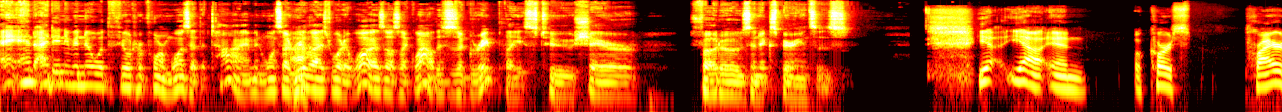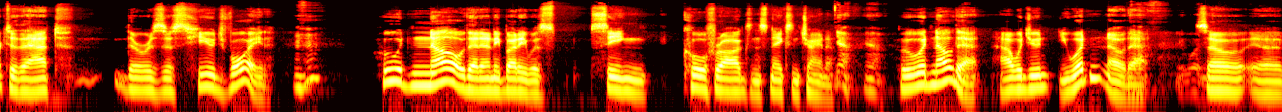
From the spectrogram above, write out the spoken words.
And I didn't even know what the field trip forum was at the time. And once I realized ah. what it was, I was like, wow, this is a great place to share photos and experiences. Yeah, yeah, and of course, prior to that, there was this huge void. Mm-hmm. Who would know that anybody was seeing cool frogs and snakes in China? Yeah, yeah. Who would know that? How would you? You wouldn't know that. Yeah, wouldn't. So, uh,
